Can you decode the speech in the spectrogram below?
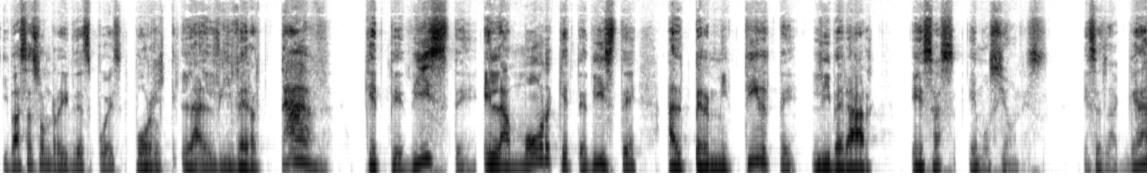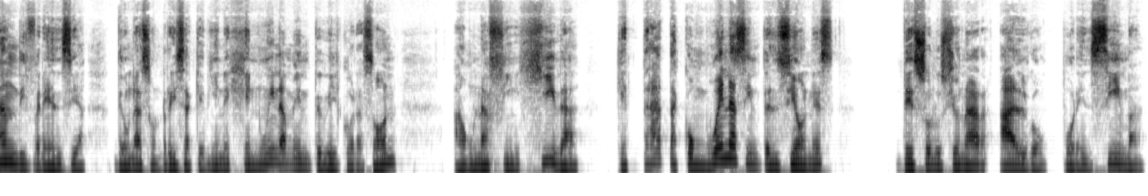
y vas a sonreír después por la libertad que te diste, el amor que te diste al permitirte liberar esas emociones. Esa es la gran diferencia de una sonrisa que viene genuinamente del corazón a una fingida que trata con buenas intenciones de solucionar algo por encima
